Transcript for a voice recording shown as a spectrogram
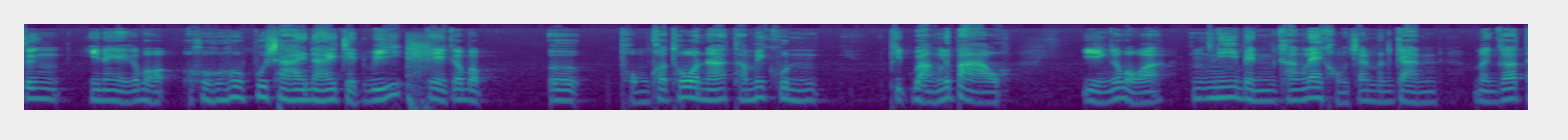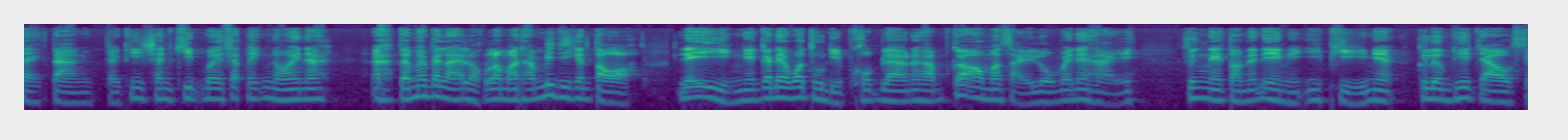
ซึ่งอีนางเอกก็บอกโอ้โหผู้ชายนายเจ็ดวิพระเอกก็แบบเออผมขอโทษนะทำให้คุณผิดหวังหรือเปล่าหญิงก็บอกว่านี่เป็นครั้งแรกของฉันเหมือนกัน มันก็แตกต่างจากที่ฉันคิดไว้สักเล็กน้อยนะ อะแต่ไม่เป็นไรหรอกเรามาทำพิธีกันต่อ และอีหญิงเนี่ยก็ได้วัตถุดิบครบแล้วนะครับ ก็เอามาใส่รวมไว้ในไหซึ่งในตอนนั้นเองเนี่ยอีผีเนี่ยก็เริ่มที่จะเอาเศ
